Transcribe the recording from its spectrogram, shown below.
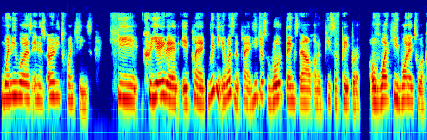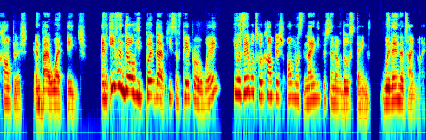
when he was in his early 20s, he created a plan. Really, it wasn't a plan. He just wrote things down on a piece of paper of what he wanted to accomplish and by what age. And even though he put that piece of paper away, he was able to accomplish almost 90% of those things within the timeline.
